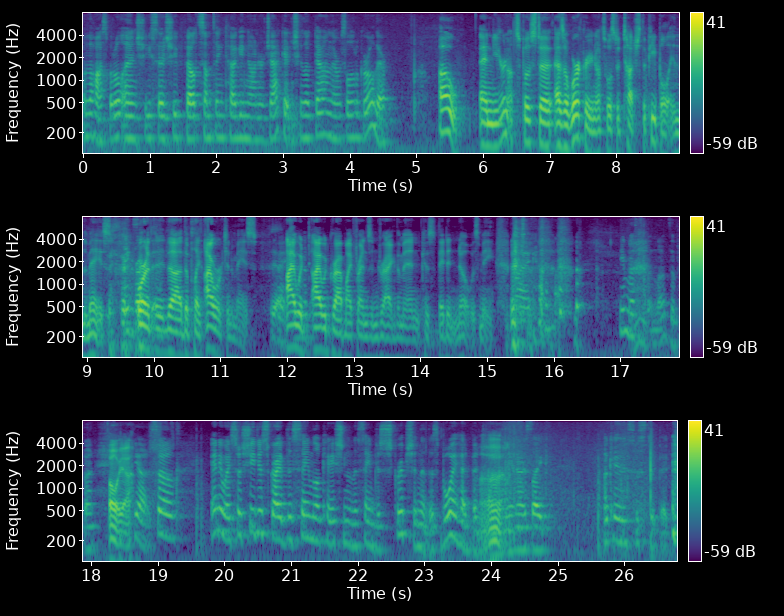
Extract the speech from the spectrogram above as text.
of the hospital, and she said she felt something tugging on her jacket, and she looked down, and there was a little girl there. oh and you're not supposed to, as a worker, you're not supposed to touch the people in the maze or the, the the place. I worked in a maze. Yeah. I would I would grab my friends and drag them in because they didn't know it was me. Right. you must have been loads of fun. oh yeah. Yeah, so anyway, so she described the same location and the same description that this boy had been telling me, and I was like, okay, this is stupid.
